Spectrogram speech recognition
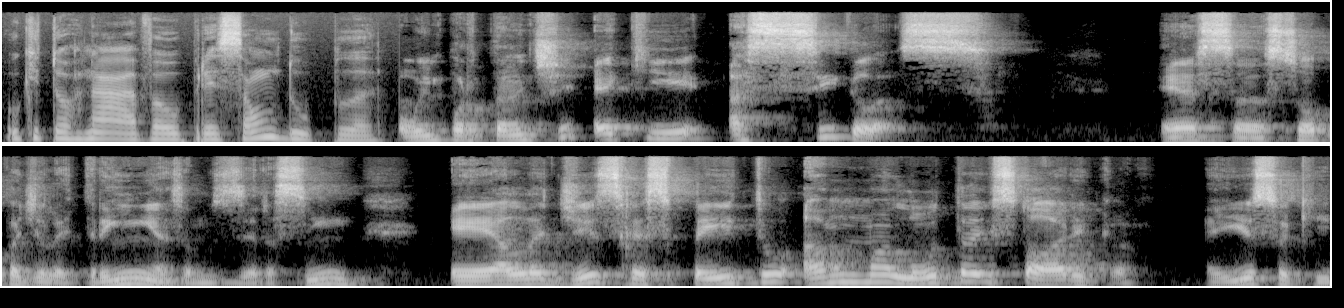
o que tornava a opressão dupla. O importante é que as siglas, essa sopa de letrinhas, vamos dizer assim, ela diz respeito a uma luta histórica. É isso que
